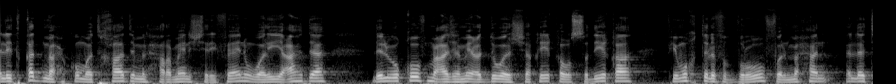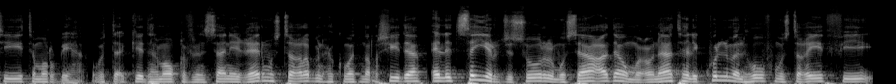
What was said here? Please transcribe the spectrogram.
اللي تقدمه حكومة خادم الحرمين الشريفين وولي عهده للوقوف مع جميع الدول الشقيقة والصديقة في مختلف الظروف والمحن التي تمر بها. وبالتأكيد هالموقف الإنساني غير مستغرب من حكومتنا الرشيدة اللي تسير جسور المساعدة ومعوناتها لكل ملهوف مستغيث في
